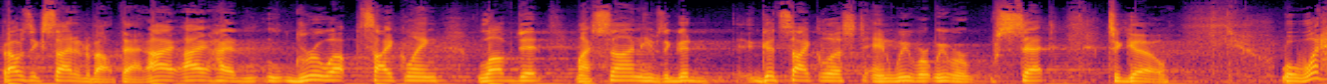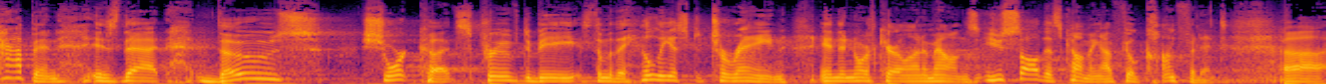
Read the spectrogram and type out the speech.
but I was excited about that. I, I had grew up cycling, loved it. My son, he was a good, good cyclist, and we were, we were set to go. Well, what happened is that those shortcuts proved to be some of the hilliest terrain in the North Carolina mountains. You saw this coming, I feel confident. Uh,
